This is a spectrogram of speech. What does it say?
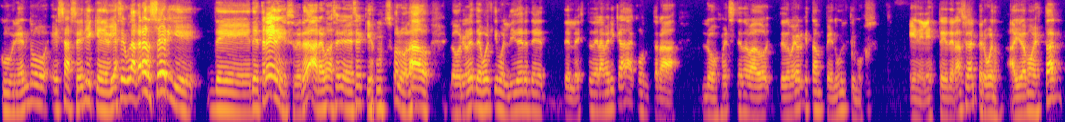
cubriendo esa serie que debía ser una gran serie de, trenes, ¿verdad? Ahora es una serie debe ser que es un solo lado. Los Orioles de Baltimore, líderes del este de la Americana, contra los Mets de Nueva, York, que están penúltimos en el este de la ciudad. Pero bueno, ahí vamos a estar.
